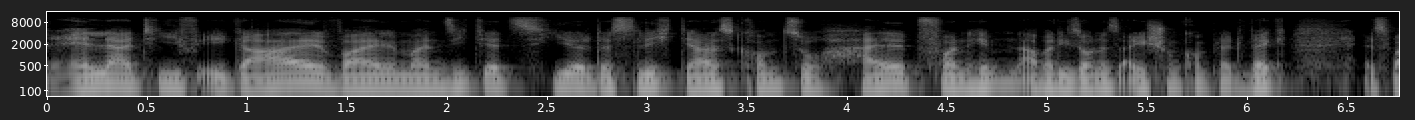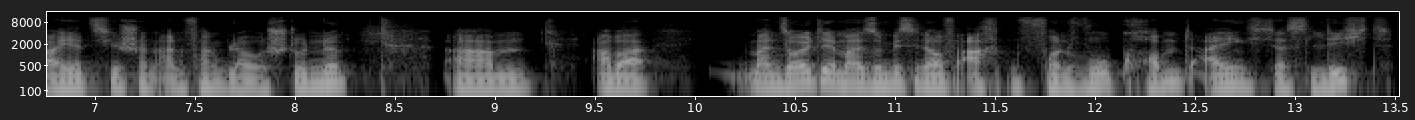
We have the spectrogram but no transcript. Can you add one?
relativ egal, weil man sieht jetzt hier das Licht, ja, es kommt so halb von hinten, aber die Sonne ist eigentlich schon komplett weg. Es war jetzt hier schon Anfang blaue Stunde. Ähm, aber man sollte mal so ein bisschen darauf achten, von wo kommt eigentlich das Licht?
